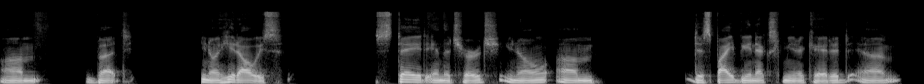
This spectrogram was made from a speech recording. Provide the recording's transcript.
Um, but, you know, he had always stayed in the church, you know, um, despite being excommunicated. Um,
